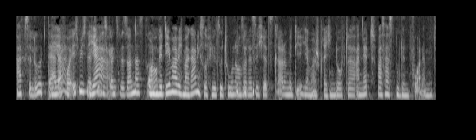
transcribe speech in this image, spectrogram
Absolut, ja, ja. da freue ich mich natürlich ja. ganz besonders drauf. Und mit dem habe ich mal gar nicht so viel zu tun, außer dass ich jetzt gerade mit dir hier mal sprechen durfte. Annette, was hast du denn vor damit?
